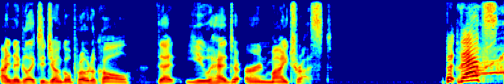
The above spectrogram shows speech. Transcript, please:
I neglected Jungle Protocol. That you had to earn my trust. but that's.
